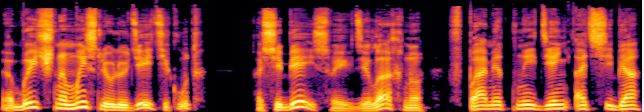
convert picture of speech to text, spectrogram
Обычно мысли у людей текут о себе и своих делах, но в памятный день от себя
